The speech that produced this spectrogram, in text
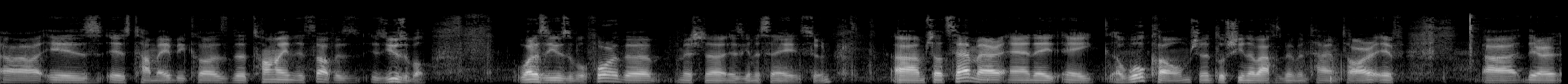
uh, is is tame because the tine itself is is usable. What is it usable for? The Mishnah is going to say soon. Um, and a, a, a wool comb, time tar, if uh, they're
